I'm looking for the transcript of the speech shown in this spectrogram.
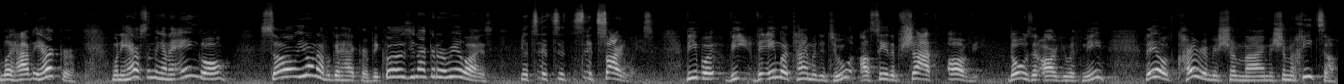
heker. When you have something on an angle, so you don't have a good heker because you're not going to realize it's it's it's, it's sideways. The aim of time of the two, I'll say the pshat of those that argue with me, they hold kaira mishamai mishamachitza.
